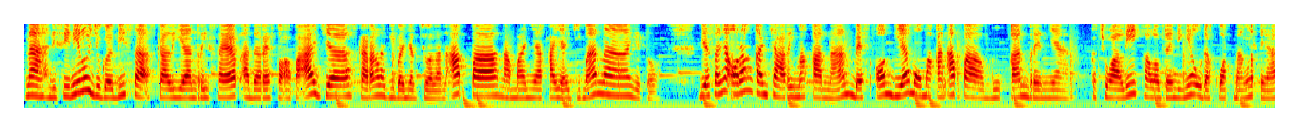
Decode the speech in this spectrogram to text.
Nah, di sini lo juga bisa sekalian riset ada resto apa aja, sekarang lagi banyak jualan apa, namanya kayak gimana gitu. Biasanya orang akan cari makanan based on dia mau makan apa, bukan brandnya. Kecuali kalau brandingnya udah kuat banget ya.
